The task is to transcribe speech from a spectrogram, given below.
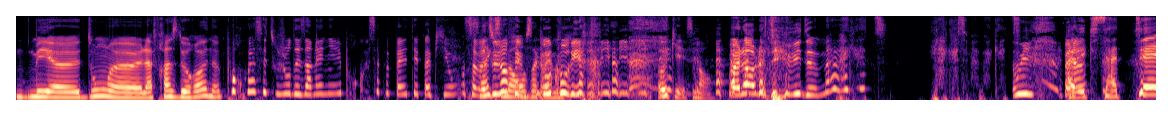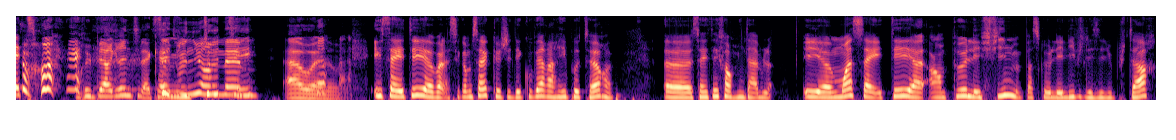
Mais dont la phrase de Ron Pourquoi c'est toujours des araignées? Pourquoi ça peut pas être des papillons? Ça m'a toujours fait beaucoup rire. Ok, c'est marrant. Ou alors le début de Ma baguette? Il a cassé ma baguette. Oui, Voilà. avec sa tête. Rupert Grint, il a quand même une devenu un mème. Ah ouais, non. Et ça a été, euh, voilà, c'est comme ça que j'ai découvert Harry Potter. Euh, ça a été formidable. Et euh, moi, ça a été euh, un peu les films, parce que les livres, je les ai lus plus tard,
